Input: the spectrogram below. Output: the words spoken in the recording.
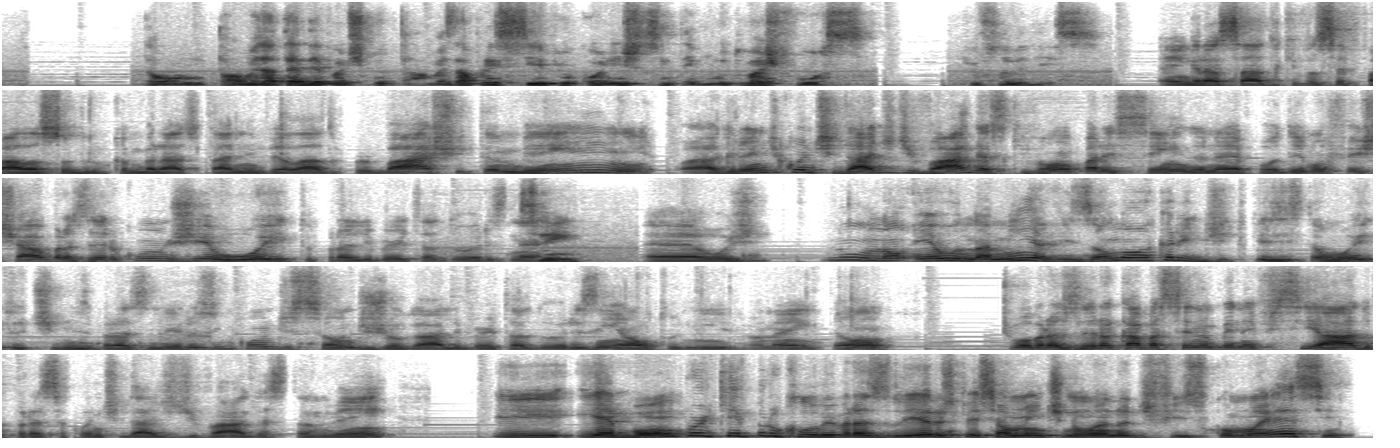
Então, talvez até dê para disputar. Mas, a princípio, o Corinthians assim, tem muito mais força que o Fluminense. É engraçado que você fala sobre o campeonato estar nivelado por baixo e também a grande quantidade de vagas que vão aparecendo, né? Podemos fechar o brasileiro com um G8 para Libertadores, né? Sim. É, hoje, não, não, eu, na minha visão, não acredito que existam oito times brasileiros em condição de jogar Libertadores em alto nível, né? Então, o futebol brasileiro acaba sendo beneficiado por essa quantidade de vagas também. E, e é bom porque para o clube brasileiro, especialmente num ano difícil como esse,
